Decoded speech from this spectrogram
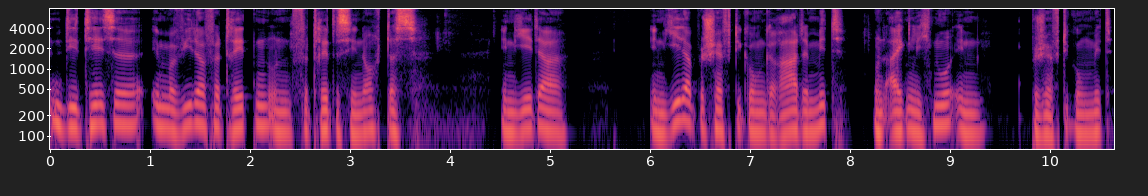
die These immer wieder vertreten und vertrete sie noch, dass in jeder, in jeder Beschäftigung gerade mit und eigentlich nur in Beschäftigung mit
